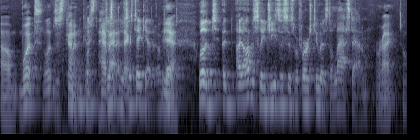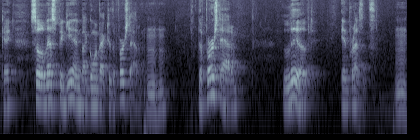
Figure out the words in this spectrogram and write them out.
Um, what? Let's just kind of Okay. let's have just, at it let's there. just take at it. Okay. Yeah. Well, uh, obviously Jesus is referred to as the last Adam. right. Okay. So let's begin by going back to the first Adam. Mm-hmm. The first Adam lived in presence. Mm.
